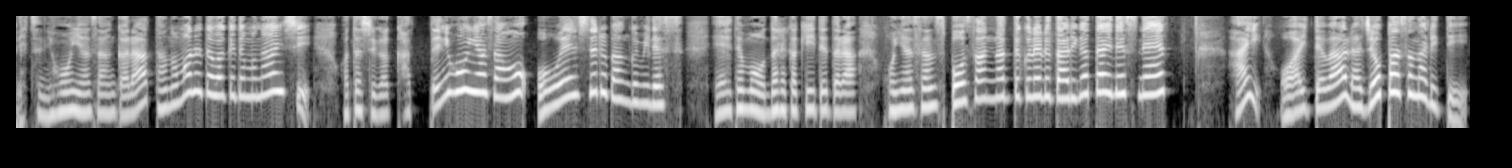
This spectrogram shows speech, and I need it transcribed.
別に本屋さんから頼まれたわけでもないし、私が勝手に本屋さんを応援してる番組です。えー、でも誰か聞いてたら本屋さんスポンサーになってくれるとありがたいですね。はい。お相手はラジオパーソナリティ、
